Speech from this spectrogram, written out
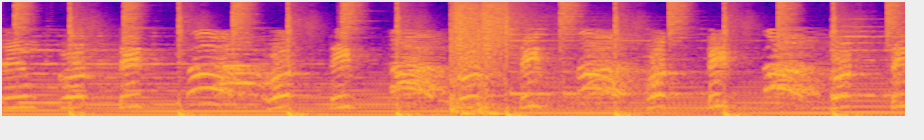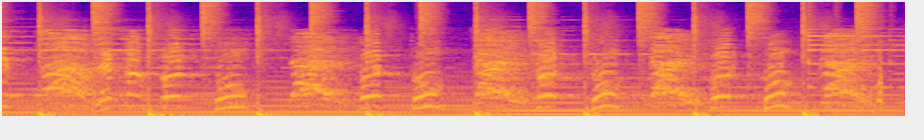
ลืมกดติดตามกดติดตามกดติดตามกดติดตามกดติดตามแล้วก็กดถูกใจกดถูกใจกดถูกใจกดถูกใจ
